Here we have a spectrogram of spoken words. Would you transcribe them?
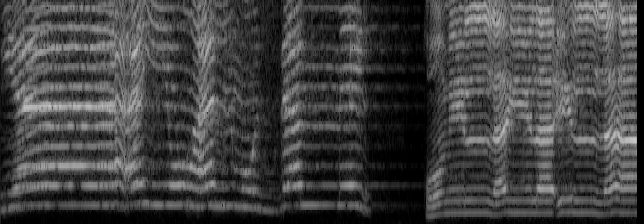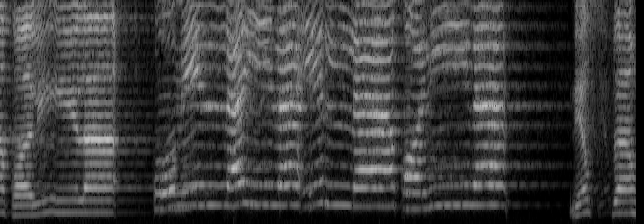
يا أيها المزمل. قم الليل إلا قليلا. قم الليل نصفه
